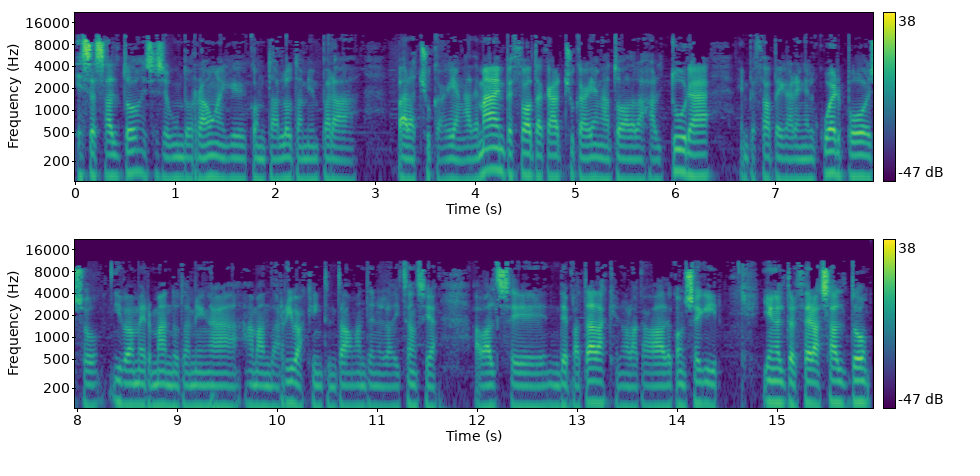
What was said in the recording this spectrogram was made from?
ese asalto, ese segundo round hay que contarlo también para, para Chukagian. Además empezó a atacar Chukagian a todas las alturas, empezó a pegar en el cuerpo, eso iba mermando también a Amanda Rivas que intentaba mantener la distancia a balse de patadas que no la acababa de conseguir. Y en el tercer asalto,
